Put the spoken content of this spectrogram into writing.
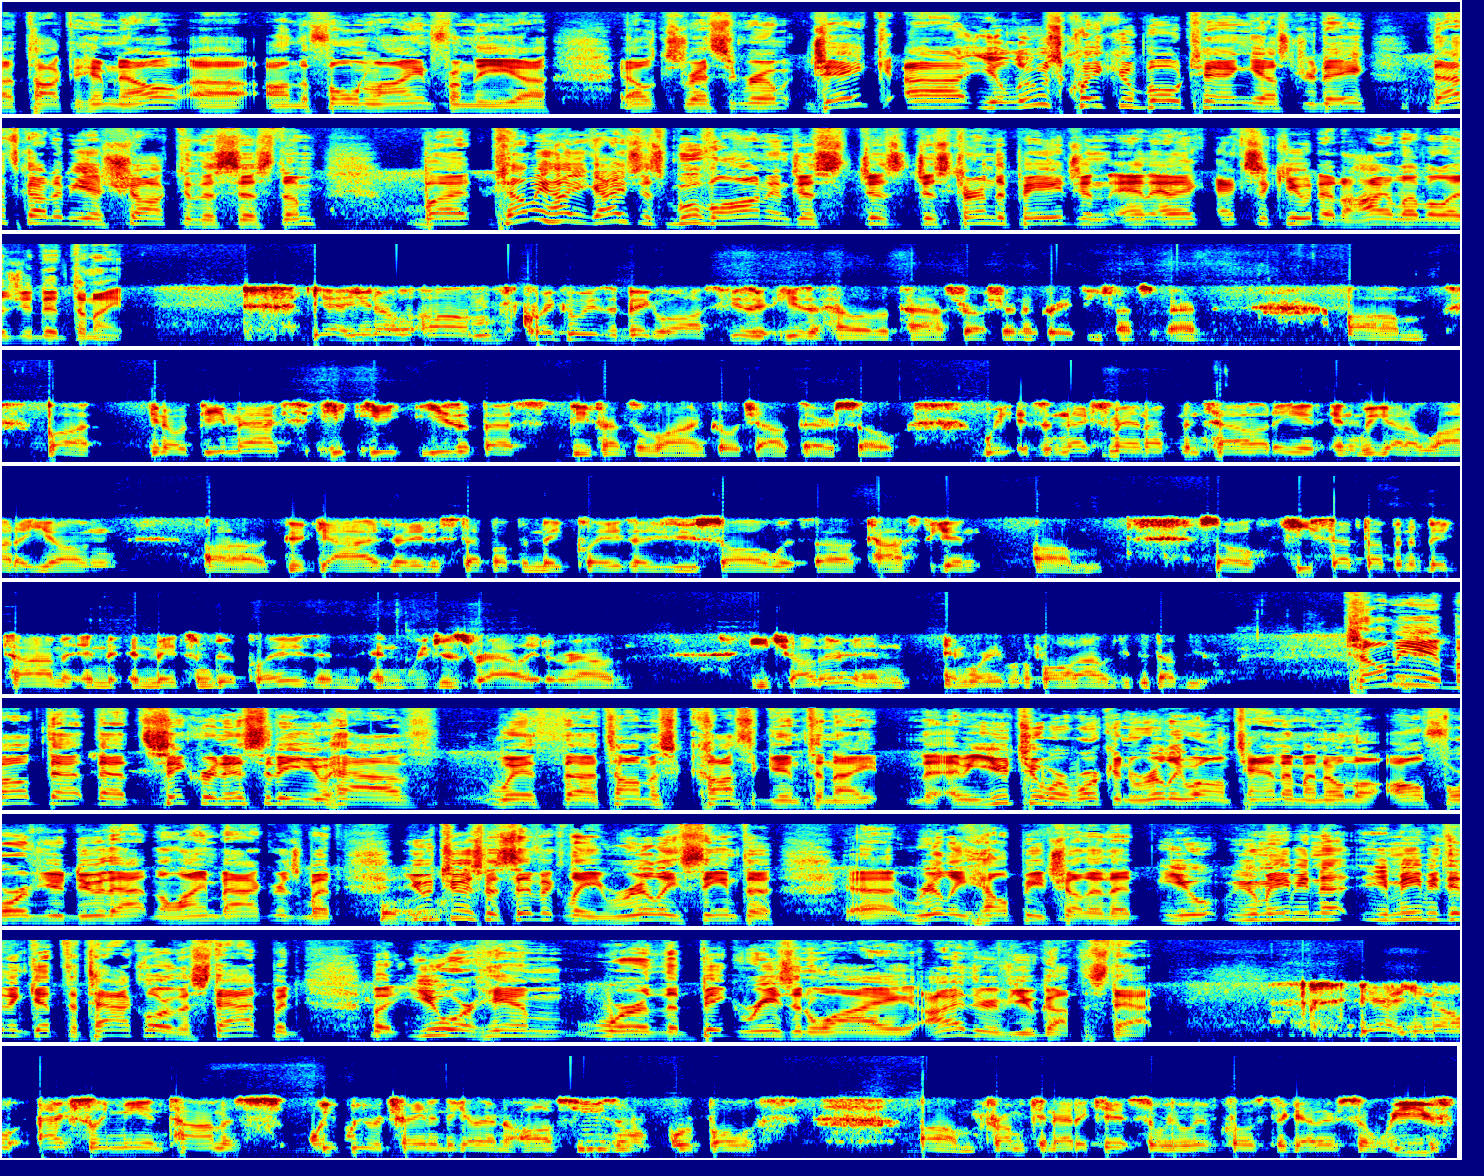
Uh, talk to him now uh, on the phone line from the uh, Elks dressing room. Jake, uh, you lose Kwaku Boateng yesterday. That's got to be a shock to the system. But tell me how you guys just move on and just just just turn the page and, and, and execute at a high level as you did tonight. Yeah, you know, um, Kwaku is a big loss. He's a, he's a hell of a pass rusher and a great defensive end. Um, but you know, D-Max, he, he he's the best defensive line coach out there. So we it's a next man up mentality, and, and we got a lot of young, uh, good guys ready to step up and make plays, as you saw with uh, Costigan. Um, so he stepped up in a big time and, and made some good plays, and, and we just rallied around each other, and, and we're able to ball out and get the W. Tell me about that that synchronicity you have with uh, Thomas Costigan tonight. I mean, you two were working really well in tandem. I know the, all four of you do that in the linebackers, but mm-hmm. you two specifically really seem to uh, really help each other. That you you maybe not, you maybe didn't get the tackle or the stat, but but you or him were the big reason why either of you got the stat. Yeah, you know, actually, me and Thomas, we, we were training together in the off season. We're both um, from Connecticut, so we live close together. So we've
